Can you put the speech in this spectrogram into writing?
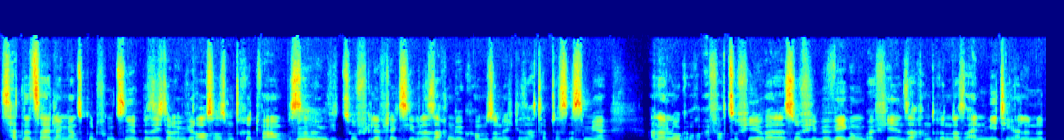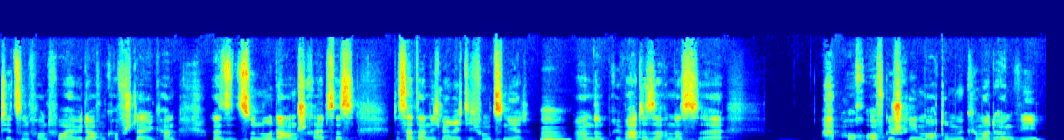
Es hat eine Zeit lang ganz gut funktioniert, bis ich dann irgendwie raus aus dem Tritt war, bis mhm. dann irgendwie zu viele flexible Sachen gekommen sind und ich gesagt habe, das ist mir analog auch einfach zu viel, weil da ist so viel Bewegung bei vielen Sachen drin, dass ein Meeting alle Notizen von vorher wieder auf den Kopf stellen kann. Und dann sitzt du nur da und schreibst, das, das hat dann nicht mehr richtig funktioniert. Mhm. Ja, und dann private Sachen, das äh, auch aufgeschrieben, auch drum gekümmert irgendwie.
